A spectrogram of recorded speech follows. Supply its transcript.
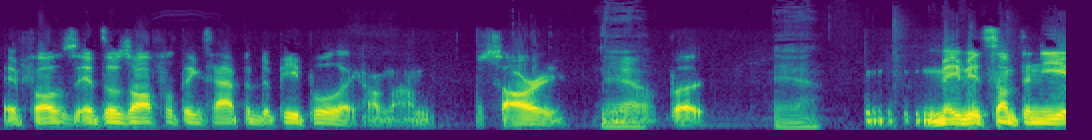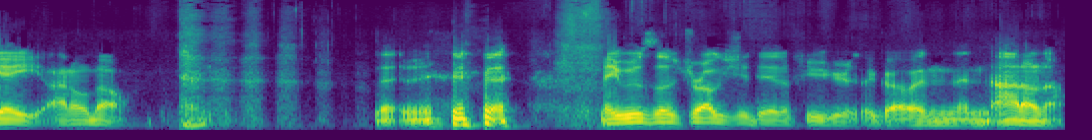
If those if those awful things happen to people, like I'm, I'm sorry. Yeah, you know, but yeah, maybe it's something you ate. I don't know. Maybe it was those drugs you did a few years ago, and, then I don't know.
